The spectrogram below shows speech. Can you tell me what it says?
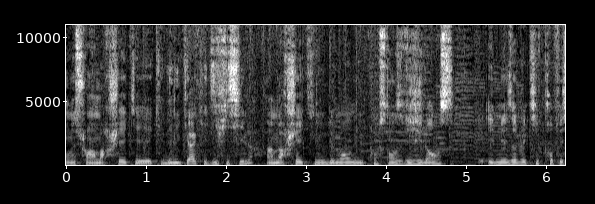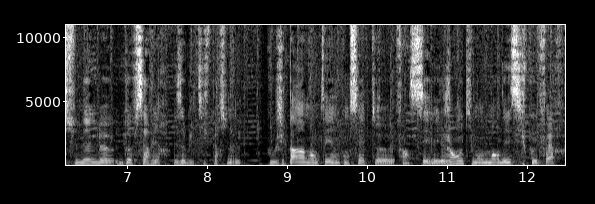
On est sur un marché qui est, délicat, qui est difficile, un marché qui nous demande une constance vigilance et mes objectifs professionnels euh, doivent servir les objectifs personnels. J'ai pas inventé un concept, euh, enfin c'est les gens qui m'ont demandé si je pouvais le faire.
